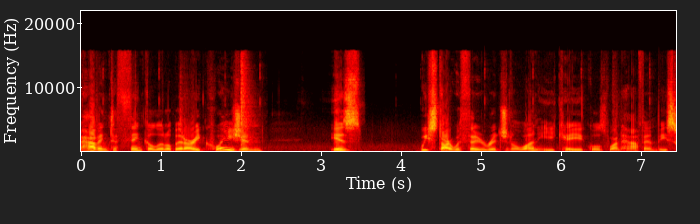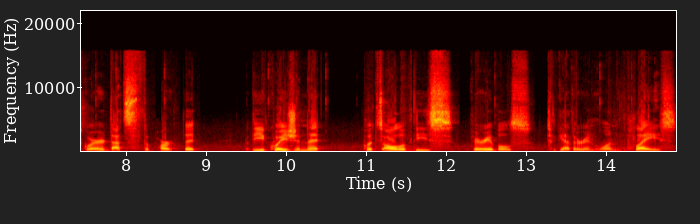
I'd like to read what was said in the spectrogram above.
having to think a little bit. Our equation is we start with the original one, ek equals 1 half mv squared. That's the part that, the equation that puts all of these variables together in one place.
